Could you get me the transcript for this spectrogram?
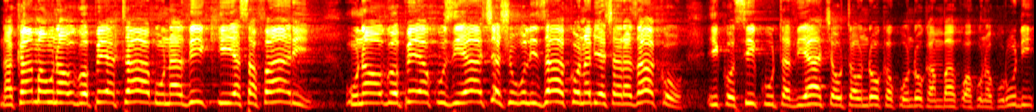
Na kama unaogopea tabu na dhiki ya safari unaogopea kuziacha shughuli zako na biashara zako iko siku utaviacha utaondoka kuondoka ambako hakuna kurudi.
